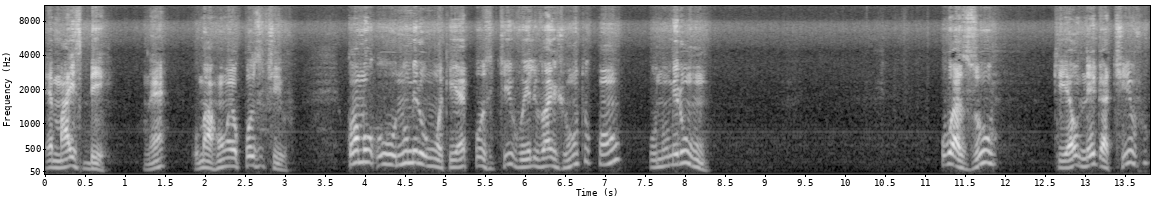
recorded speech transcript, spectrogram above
é mais B, né? O marrom é o positivo. Como o número 1 aqui é positivo, ele vai junto com o número 1. O azul, que é o negativo,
